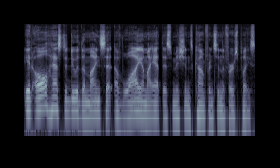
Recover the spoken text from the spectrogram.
it all has to do with the mindset of why am I at this missions conference in the first place?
